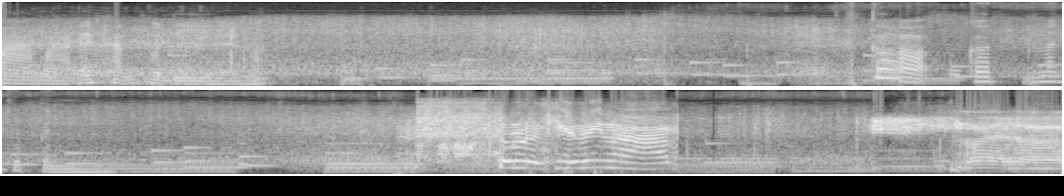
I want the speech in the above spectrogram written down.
มามาได้ทันพอดีเลยเนาะก็ ก็น่าจะเป็นตุลเควินครับ ไม่ครับ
